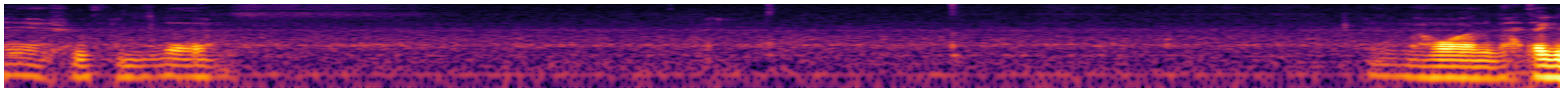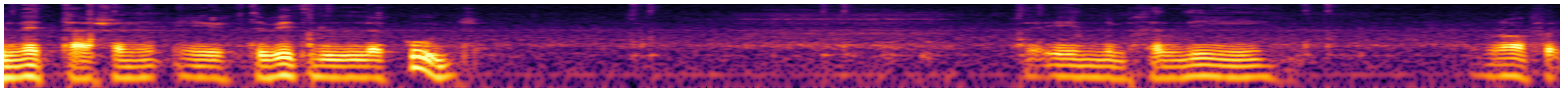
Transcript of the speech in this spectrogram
هي أشوف ال ما هو أنا محتاج النت عشان ي activate ال code. فايه اللي مخليه رافض.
